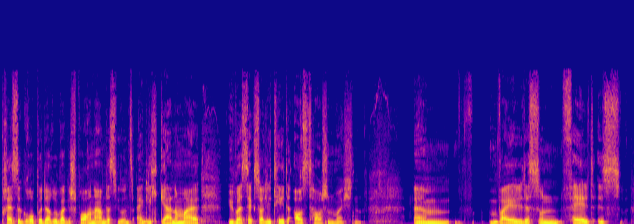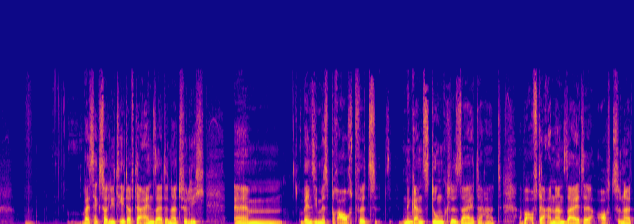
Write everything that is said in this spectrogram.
Pressegruppe darüber gesprochen haben, dass wir uns eigentlich gerne mal über Sexualität austauschen möchten, ähm, weil das so ein Feld ist, weil Sexualität auf der einen Seite natürlich, ähm, wenn sie missbraucht wird, eine ganz dunkle Seite hat, aber auf der anderen Seite auch zu einer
